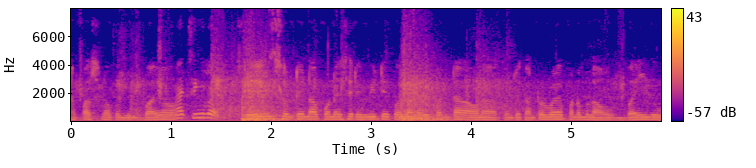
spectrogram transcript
டப்பாஸ்னா கொஞ்சம் பயம். சரின்னு சொல்லிட்டு என்ன பண்ணேன் சரி வீட்டுக்கு வரலாம் இது பண்ணிட்டேன் அவனை கொஞ்சம் கண்ட்ரோல் பண்ண முடியல. அவன் பயந்து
